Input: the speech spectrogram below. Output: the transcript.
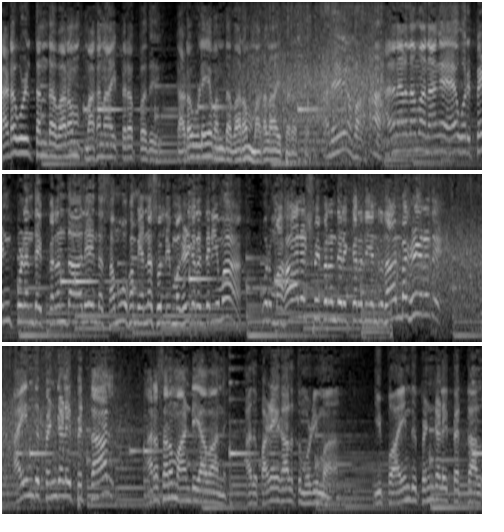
கடவுள் தந்த வரம் மகனாய் பிறப்பது கடவுளே வந்த வரம் மகளாய் பிறப்பது. அதனாலதாம்மா நாங்க ஒரு பெண் குழந்தை பிறந்தாலே இந்த சமூகம் என்ன சொல்லி மகிழ்கிறது தெரியுமா? ஒரு மகாலட்சுமி பிறந்திருக்கிறது என்றுதான் மகிழ்கிறது. ஐந்து பெண்களை பெற்றால் அரசனும் ஆண்டியாவான் அது பழைய காலத்து மொழிமா இப்போ ஐந்து பெண்களை பெற்றால்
